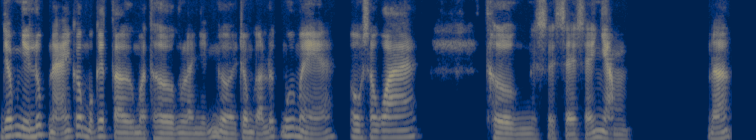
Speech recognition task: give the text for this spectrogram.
Giống như lúc nãy có một cái từ mà thường là những người trong gạo lứt muối mè Osawa thường sẽ sẽ sẽ nhầm. Đó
